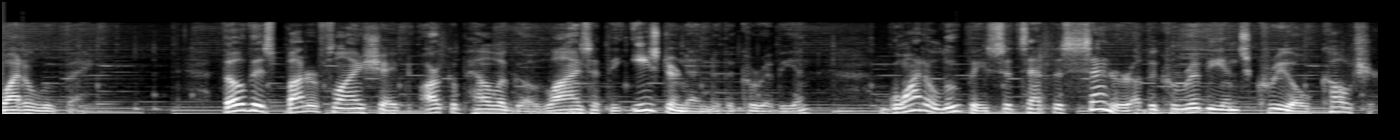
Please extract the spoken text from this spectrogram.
Guadeloupe. Though this butterfly shaped archipelago lies at the eastern end of the Caribbean, Guadeloupe sits at the center of the Caribbean's Creole culture.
